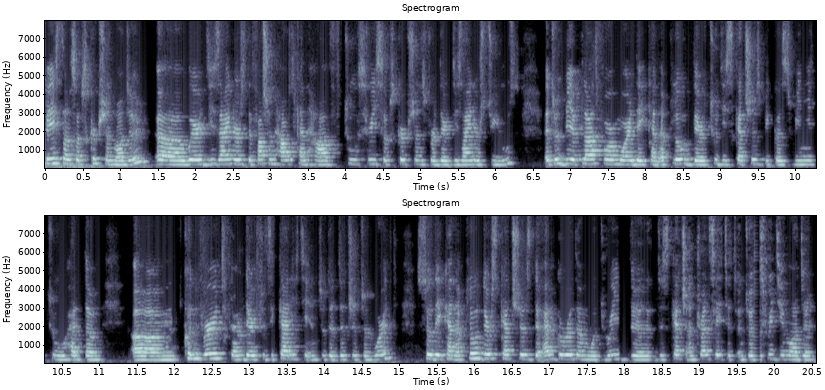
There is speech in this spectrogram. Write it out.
Based on subscription model, uh, where designers, the fashion house can have two, three subscriptions for their designers to use. It would be a platform where they can upload their 2D sketches because we need to help them um, convert from their physicality into the digital world. So they can upload their sketches, the algorithm would read the, the sketch and translate it into a 3D model.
